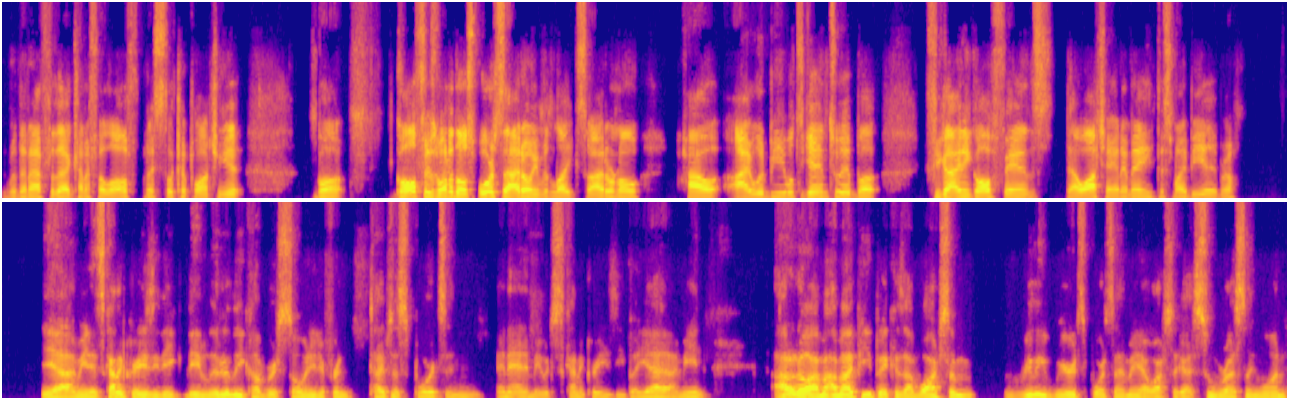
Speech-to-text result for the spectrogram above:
but then after that, I kind of fell off. But I still kept watching it. But golf is one of those sports that I don't even like, so I don't know how I would be able to get into it. But if you got any golf fans that watch anime, this might be it, bro. Yeah, I mean it's kind of crazy. They they literally cover so many different types of sports in an anime, which is kind of crazy. But yeah, I mean, I don't know. I, I might peep it because I've watched some really weird sports anime. I watched like a sumo wrestling one.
